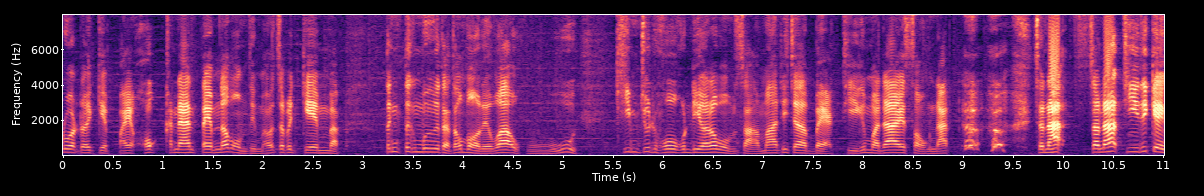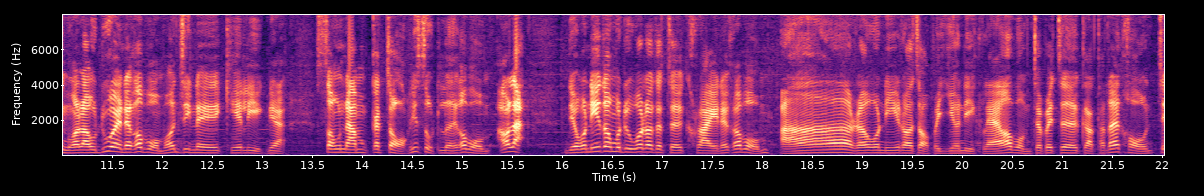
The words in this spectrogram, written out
รวดโดยเก็บไป6คะแนนเต็มนะผมถึงแม้ว่าจะเป็นเกมแบบตึงๆมือแต่ต้องบอกเลยว่าโอ้โหคิมจุนโฮคนเดียวนะผมสามารถที่จะแบกทีขึ้นมาได้ 2 นัด ชนะชนะทีที่เก่งกว่าเราด้วยนะครับผมเพราะจริงในเคลีกเนี่ยซองนำกระจอกที่สุดเลยครับผมเอาล่ะ เดี๋ยววันนี้ต้องมาดูว่าเราจะเจอใครนะครับผม อ่า แล้ววันนี้เราจะออกไปเยือนอีกแล้วครับผมจะไปเจอกับทางด้านของเจ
